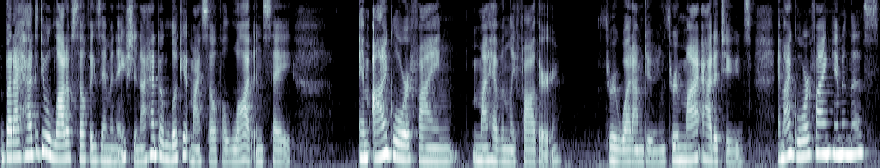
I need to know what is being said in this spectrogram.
but I had to do a lot of self examination. I had to look at myself a lot and say, Am I glorifying my Heavenly Father through what I'm doing, through my attitudes? Am I glorifying Him in this?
